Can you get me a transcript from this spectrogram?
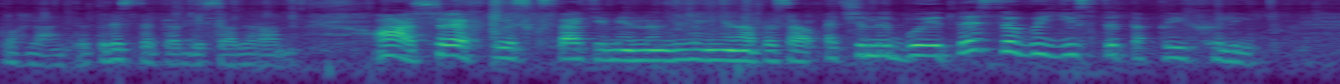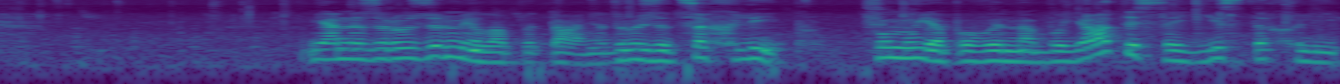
погляньте, 350 грамів. А, ще хтось, кстати, мені написав, а чи не боїтеся ви їсти такий хліб? Я не зрозуміла питання. Друзі, це хліб. Чому я повинна боятися їсти хліб?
